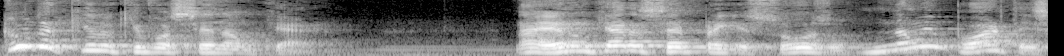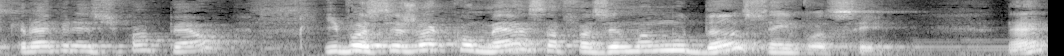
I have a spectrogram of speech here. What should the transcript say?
Tudo aquilo que você não quer. Né? Eu não quero ser preguiçoso. Não importa, escreve neste papel. E você já começa a fazer uma mudança em você. Né?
